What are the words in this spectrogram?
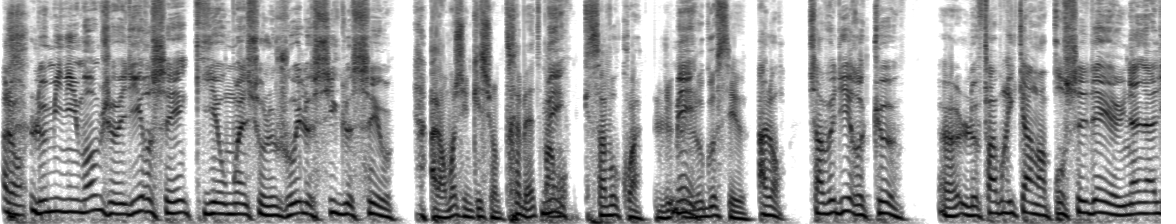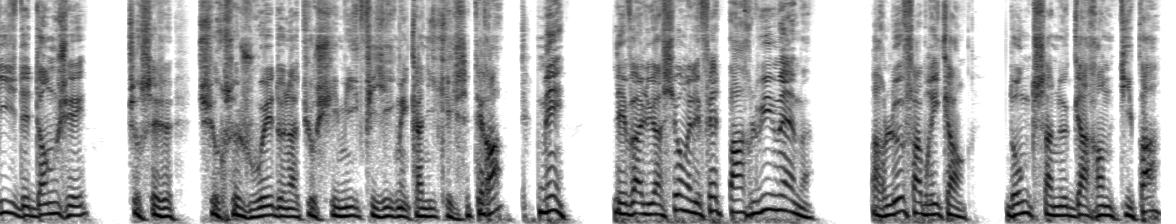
Alors, le minimum, je vais dire, c'est qu'il y ait au moins sur le jouet le sigle CE. Alors moi j'ai une question très bête, pardon. ça vaut quoi le, Mais- le logo CE Alors, ça veut dire que euh, le fabricant a procédé à une analyse des dangers sur ce, sur ce jouet de nature chimique, physique, mécanique, etc. Mais l'évaluation, elle est faite par lui-même, par le fabricant. Donc, ça ne garantit pas,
